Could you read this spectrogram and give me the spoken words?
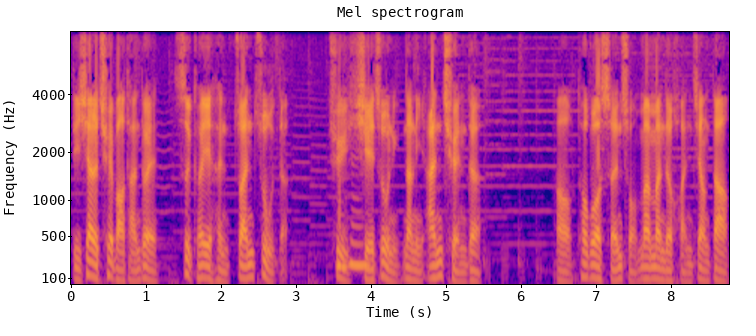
底下的确保团队是可以很专注的去协助你，让你安全的。哦，透过绳索慢慢的缓降到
